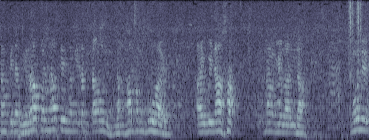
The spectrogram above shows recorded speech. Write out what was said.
ng pinaghirapan natin ng ilang taon ng habang buhay ay winasak ng Yolanda. Ngunit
